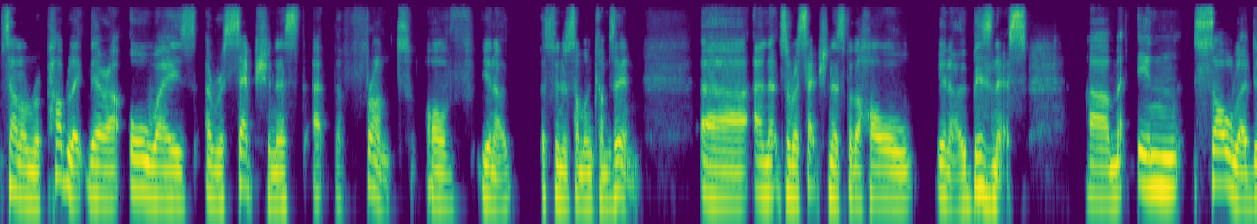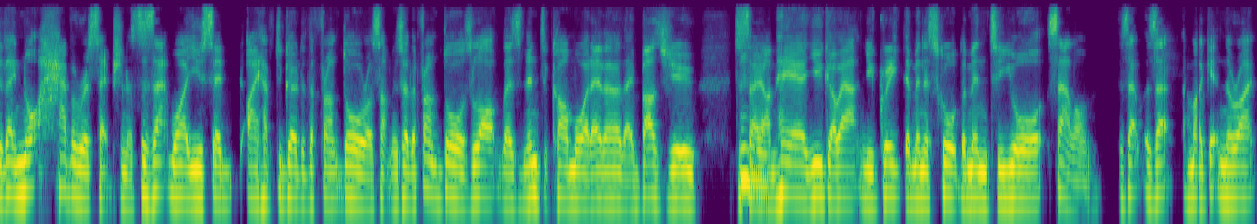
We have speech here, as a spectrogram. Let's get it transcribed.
Salon Republic, there are always a receptionist at the front of you know as soon as someone comes in, uh, and that's a receptionist for the whole you know business um, in Sola, do they not have a receptionist? Is that why you said I have to go to the front door or something? So the front door's locked, there's an intercom or whatever, they buzz you to mm-hmm. say I'm here, you go out and you greet them and escort them into your salon. Is that was that am I getting the right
